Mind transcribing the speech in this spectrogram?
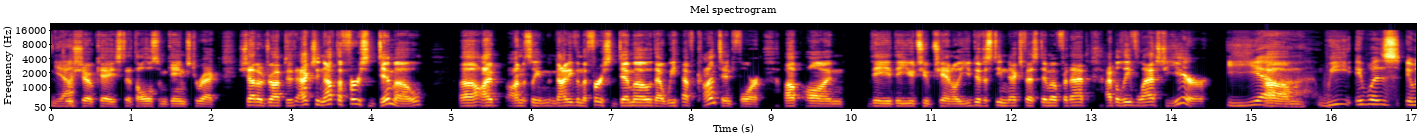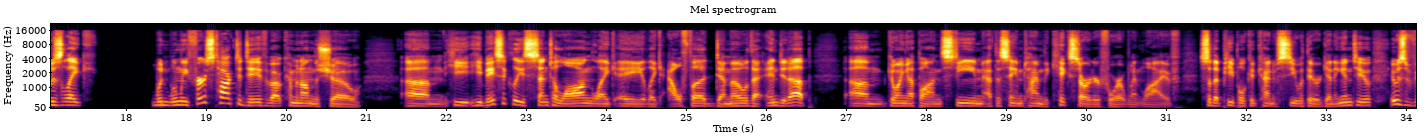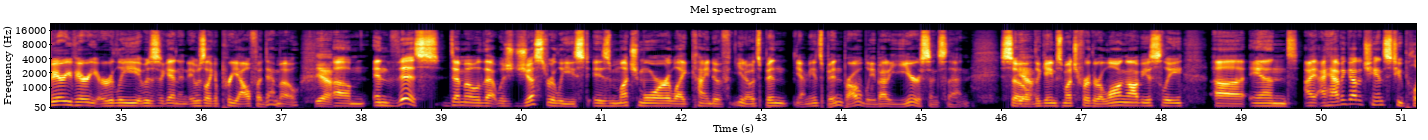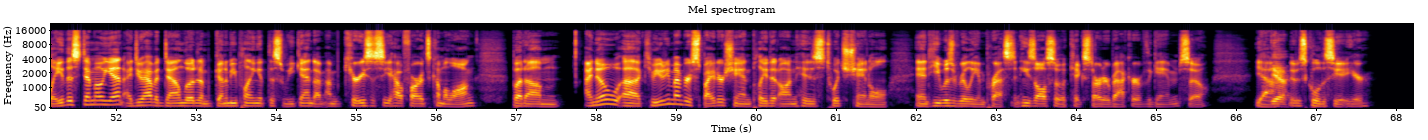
Yeah, was showcased at the Wholesome Games Direct. Shadow dropped it. Actually, not the first demo. Uh, I honestly, not even the first demo that we have content for up on the the YouTube channel. You did a Steam Next Fest demo for that, I believe, last year. yeah. Um, we it was it was like when when we first talked to Dave about coming on the show. Um, he he basically sent along like a like alpha demo that ended up um, going up on Steam at the same time the Kickstarter for it went live, so that people could kind of see what they were getting into. It was very very early. It was again it was like a pre-alpha demo. Yeah, Um, and this demo that was just released is much more like kind of, you know, it's been, I mean, it's been probably about a year since then. So Yeah. the game's much further along, obviously. Uh, and I, I haven't got a chance to play this demo yet. I do have it downloaded. I'm going to be playing it this weekend. I'm, I'm curious to see how far it's come along. But, um, I know uh, community member Spider Shan played it on his Twitch channel, and he was really impressed. And he's also a Kickstarter backer of the game, so yeah, Yeah. it was cool to see it here.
